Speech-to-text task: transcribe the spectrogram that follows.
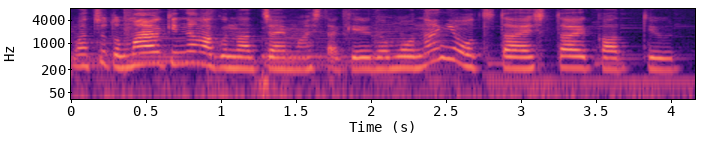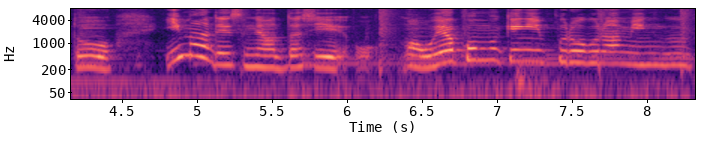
まあ、ちょっと前置き長くなっちゃいましたけれども何をお伝えしたいかっていうと今ですね私、ま、親子向けにプログラミング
